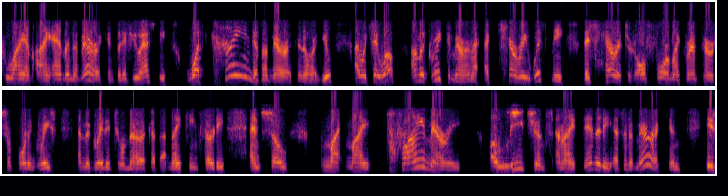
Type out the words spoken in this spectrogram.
who I am. I am an American. But if you ask me, what kind of American are you? I would say, well, I'm a Greek American. I, I carry with me this heritage. All four of my grandparents were born in Greece, emigrated to America about 1930. And so my, my primary allegiance and identity as an American is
